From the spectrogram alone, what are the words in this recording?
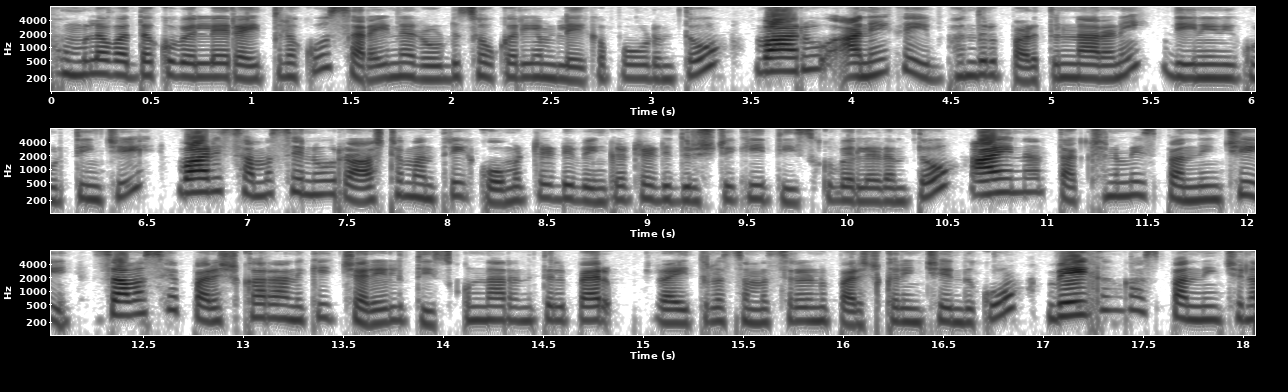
భూముల వద్దకు వెళ్ళే రైతులకు సరైన రోడ్డు సౌకర్యం లేకపోవడంతో వారు అనేక ఇబ్బందులు పడుతున్నారని దీనిని గుర్తించి వారి సమస్యను రాష్ట్ర మంత్రి కోమటిరెడ్డి వెంకటరెడ్డి దృష్టికి తీసుకువెళ్ళడంతో ఆయన తక్షణమే స్పందించి సమస్య పరిష్కారానికి చర్యలు తీసుకున్నారని తెలిపారు. రైతుల సమస్యలను పరిష్కరించేందుకు వేగంగా స్పందించిన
